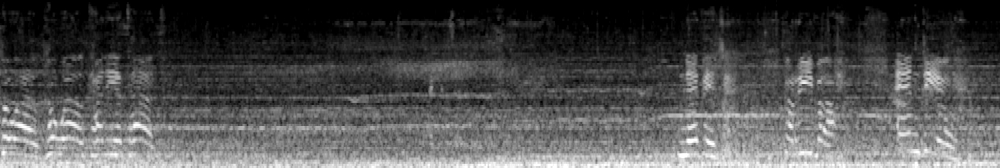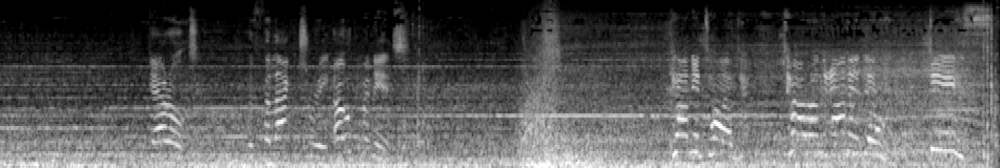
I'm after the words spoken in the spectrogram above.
Kowal. Kowal. Kaniatad. Nevid. Arriba. Endir. Geralt, the phylactery, open it! Canitad. Taran Anade. Dis.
